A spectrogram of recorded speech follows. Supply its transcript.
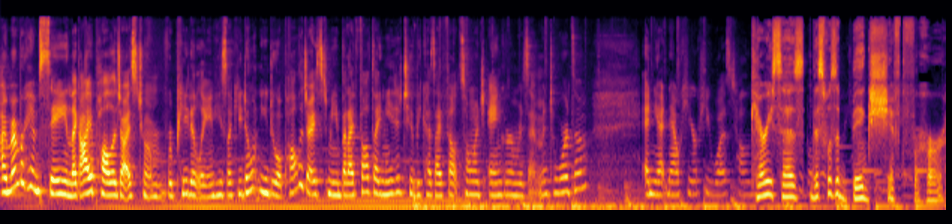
I remember him saying, like, I apologized to him repeatedly, and he's like, You don't need to apologize to me, but I felt I needed to because I felt so much anger and resentment towards him. And yet now here he was telling Carrie says this was a big shift for her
